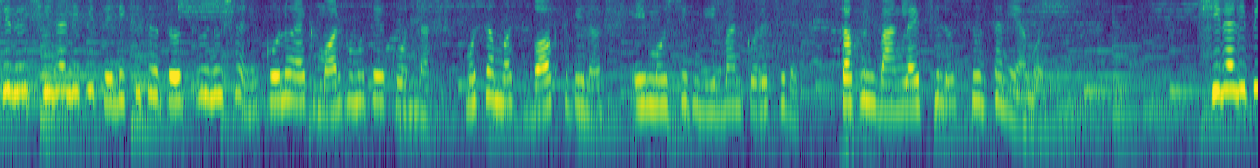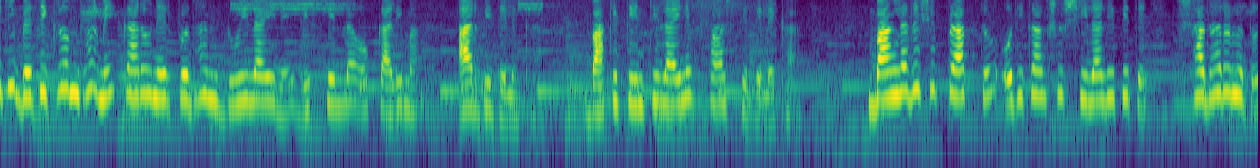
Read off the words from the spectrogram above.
মসজিদের শিলালিপিতে লিখিত তথ্য অনুসারে কোনো এক মরহমতের কন্যা মোসাম্মদ বক্ত বিনোদ এই মসজিদ নির্মাণ করেছিলেন। তখন বাংলায় ছিল সুলতানি আমল। শিলালিপিটি ব্যতিক্রমধর্মী কারণ এর প্রধান দুই লাইনে বিসমিল্লা ও কালিমা আরবিতে লেখা। বাকি তিনটি লাইনে ফার্সিতে লেখা। বাংলাদেশে প্রাপ্ত অধিকাংশ শিলালিপিতে সাধারণত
